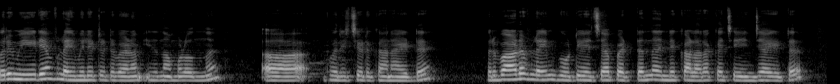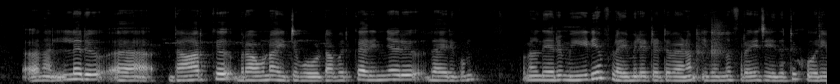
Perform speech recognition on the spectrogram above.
ഒരു മീഡിയം ഫ്ലെയിമിലിട്ടിട്ട് വേണം ഇത് നമ്മളൊന്ന് പൊരിച്ചെടുക്കാനായിട്ട്. ഒരുപാട് ഫ്ലെയിം കൂട്ടി വെച്ചാൽ പെട്ടെന്ന് അതിന്റെ കളറൊക്കെ ചേഞ്ചായിട്ട് നല്ലൊരു ഡാർക്ക് ബ്രൗൺ ആയിട്ട് പോകും കേട്ടോ അപ്പോൾ ഒരു കരിഞ്ഞൊരു ഇതായിരിക്കും. അപ്പോൾ നിങ്ങൾ നേരെ മീഡിയം ഫ്ലെയിമിലിട്ടിട്ട് വേണം ഇതൊന്ന് ഫ്രൈ ചെയ്തിട്ട് കോരി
